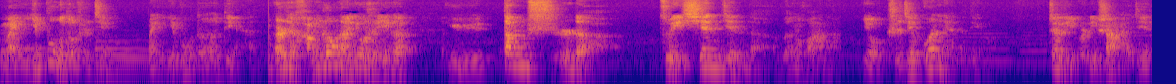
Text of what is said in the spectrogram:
每一步都是景，每一步都有点，而且杭州呢又是一个与当时的最先进的文化呢有直接关联的地方。这里边离上海近，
